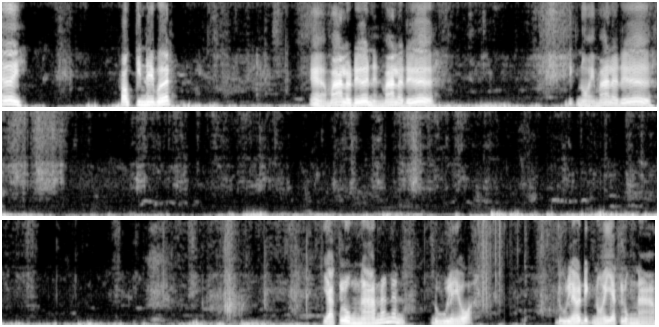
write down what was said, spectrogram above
เอ้ยเฝ้ากินให้เบิดเออมาแล้วเด้อเนี่ยมาแล้วเด้อเด็กหน่อยมาแล้วเด้อ อยากลงน้ำนั่นนั่นดูแล้วอะดูแล้วเด็กน้อยอยากลงน้ำ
